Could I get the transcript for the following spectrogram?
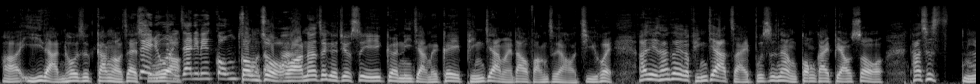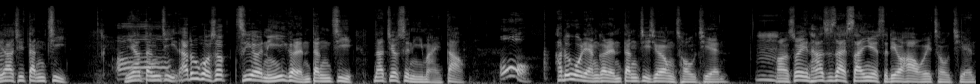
啊宜兰，或是刚好在苏澳，对，如果你在那边工作工作哇，那这个就是一个你讲的可以平价买到房子的好机会。而且它这个平价宅不是那种公开标售哦，它是你要去登记，啊、你要登记。那、如果说只有你一个人登记，那就是你买到哦。啊，如果两个人登记就用抽签。嗯啊，所以他是在三月十六号会抽签。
